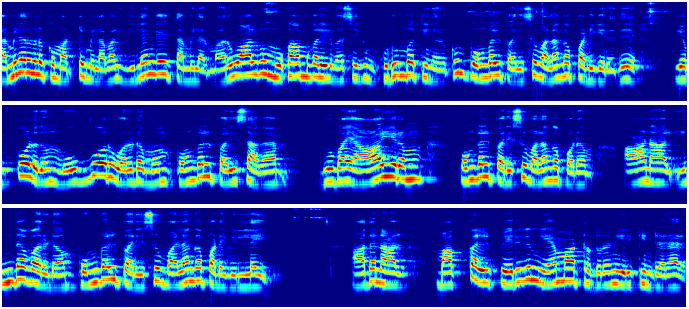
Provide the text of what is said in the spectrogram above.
தமிழர்களுக்கு மட்டுமில்லாமல் இலங்கை தமிழர் மறுவாழ்வு முகாம்களில் வசிக்கும் குடும்பத்தினருக்கும் பொங்கல் பரிசு வழங்கப்படுகிறது. எப்பொழுதும் ஒவ்வொரு வருடமும் பொங்கல் பரிசாக ரூபாய் ஆயிரம் பொங்கல் பரிசு வழங்கப்படும். ஆனால் இந்த வருடம் பொங்கல் பரிசு வழங்கப்படவில்லை. அதனால் மக்கள் பெரிதும் ஏமாற்றத்துடன் இருக்கின்றனர்.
